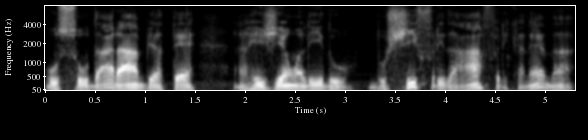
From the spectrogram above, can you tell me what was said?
o sul da Arábia, até a região ali do, do chifre da África, né? na,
